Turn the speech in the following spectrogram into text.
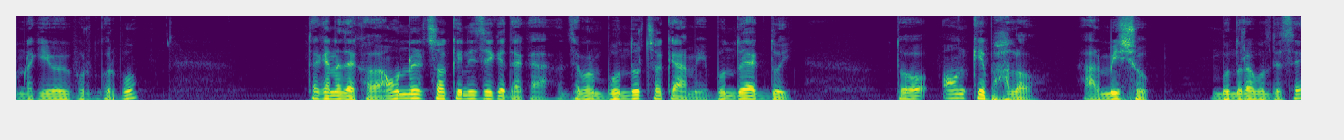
আমরা কীভাবে পূরণ করব। তো এখানে দেখো, অন্যের চকে নিজেকে দেখা, যেমন বন্ধুর চকে আমি, বন্ধু এক দুই। তো অঙ্কে ভালো আর মিশুক, বন্ধুরা বলতেছে,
